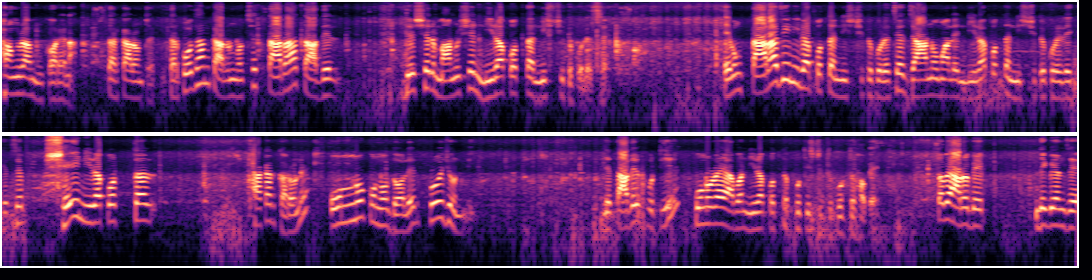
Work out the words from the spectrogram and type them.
সংগ্রাম করে না। তার কারণটা কি? তার প্রধান কারণ হচ্ছে তারা তাদের দেশের মানুষের নিরাপত্তা নিশ্চিত করেছে। এবং তারা যে নিরাপত্তা নিশ্চিত করেছে জান ও মালের নিরাপত্তা নিশ্চিত করে রেখেছে, সেই নিরাপত্তার থাকার কারণে অন্য কোনো দলের প্রয়োজন নেই যে তাদের হটিয়ে পুনরায় আবার নিরাপত্তা প্রতিষ্ঠিত করতে হবে। তবে আরবে দেখবেন যে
